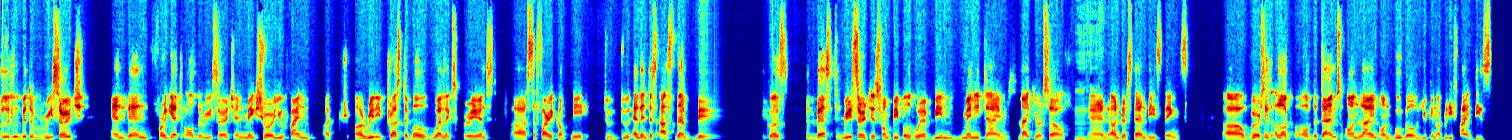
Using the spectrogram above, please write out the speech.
a little bit of research and then forget all the research and make sure you find a, a really trustable, well experienced uh, safari company to, to and then just ask them because the best research is from people who have been many times, like yourself, Mhm. and understand these things. Uh, versus a lot of the times online on Google, you cannot really find these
